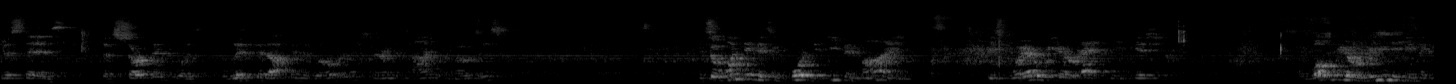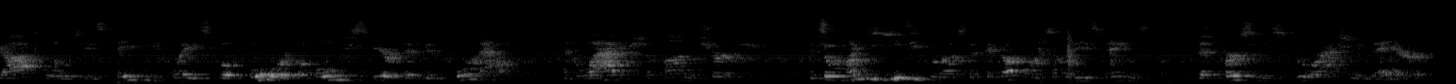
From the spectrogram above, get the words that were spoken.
just as the serpent was lifted up in the wilderness during the time of Moses. And so, one thing that's important to keep in mind is where we are at in history. And what we are reading in the Gospels is taking place before the Holy Spirit has been poured out and lavished upon the church. And so it might be easy for us to pick up on some of these things that persons who were actually there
